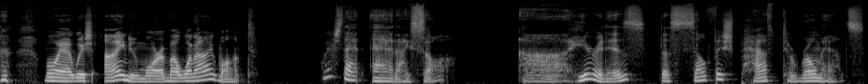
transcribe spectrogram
Boy, I wish I knew more about what I want. Where's that ad I saw? Ah, here it is The Selfish Path to Romance,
